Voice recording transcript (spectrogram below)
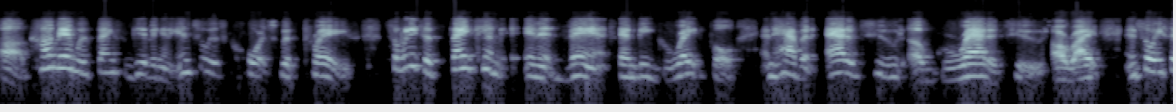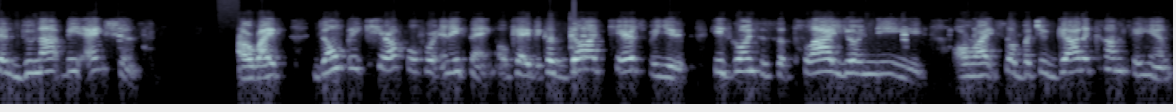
uh, come in with thanksgiving and into his courts with praise. So we need to thank him in advance and be grateful and have an attitude of gratitude, all right? And so he says, do not be anxious, all right? Don't be careful for anything, okay? Because God cares for you. He's going to supply your need, all right? So, but you've got to come to him.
